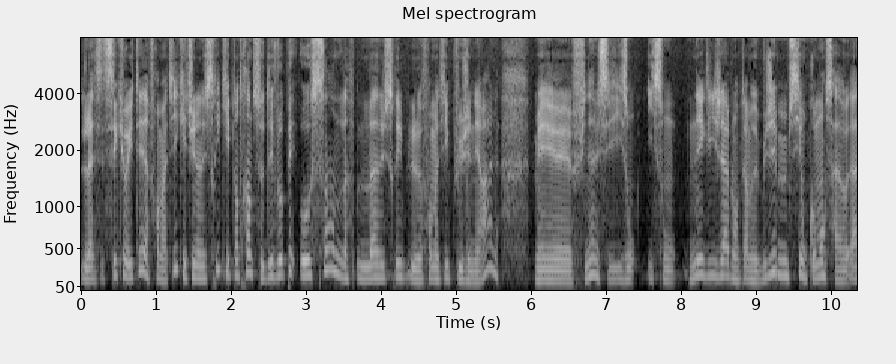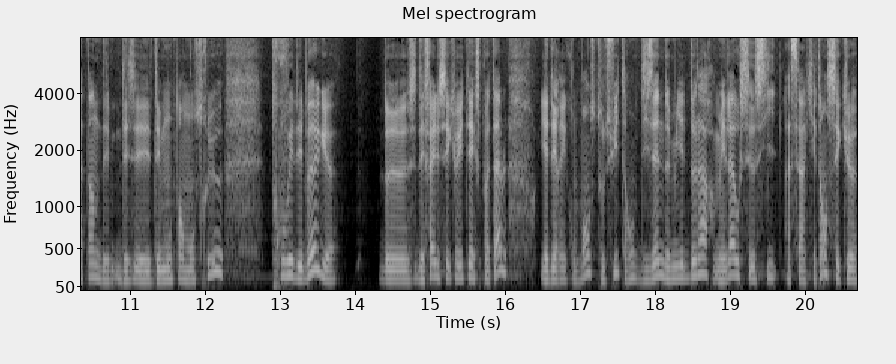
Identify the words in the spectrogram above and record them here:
la sécurité informatique est une industrie qui est en train de se développer au sein de l'in- de l'industrie de l'informatique plus générale. Mais euh, au final, ils, ont, ils sont négligeables en termes de budget, même si on commence à atteindre des, des- des montants monstrueux. Trouver des bugs, de, des failles de sécurité exploitables, il y a des récompenses tout de suite en dizaines de milliers de dollars. Mais là où c'est aussi assez inquiétant, c'est que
